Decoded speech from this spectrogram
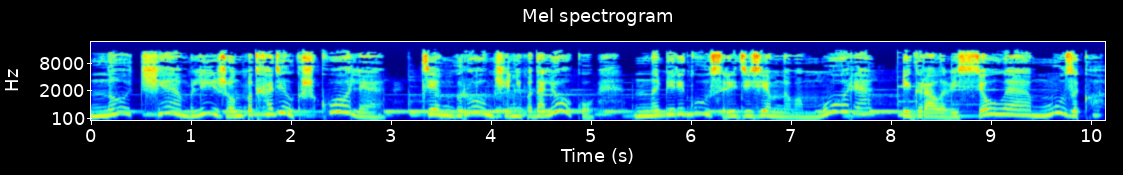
Но чем ближе он подходил к школе, тем громче неподалеку, на берегу Средиземного моря, играла веселая музыка.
